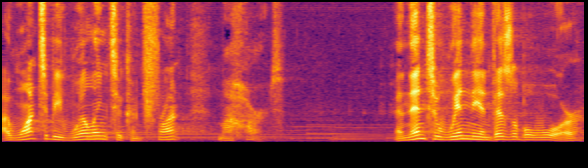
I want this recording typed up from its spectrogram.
I want to be willing to confront my heart. And then to win the invisible war,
